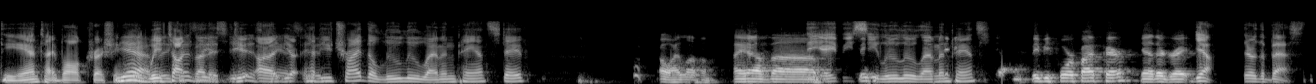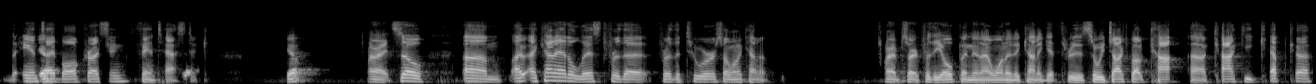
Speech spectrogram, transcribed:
the anti-ball crushing. Yeah, we've talked about the this. You- uh, pants, have dude. you tried the Lululemon pants, Dave? Oh, I love them. I have uh, the ABC maybe- Lululemon pants. maybe four or five pair. Yeah, they're great. Yeah, they're the best. The anti-ball crushing, fantastic. Yep. All right, so um, I, I kind of had a list for the for the tour, so I want to kind of, or I'm sorry for the Open, and I wanted to kind of get through this. So we talked about uh, Kaki Koepka.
